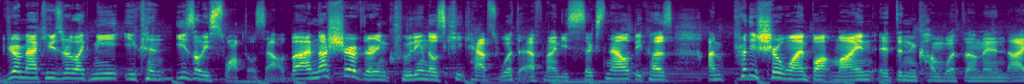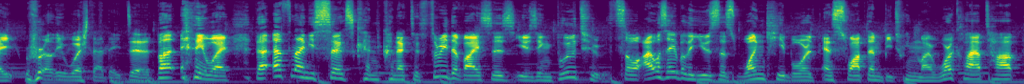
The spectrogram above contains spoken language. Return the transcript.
if you're a Mac user like me, you can easily swap those out. But I'm not sure if they're including those keycaps with the F96 now because I'm pretty sure when I bought mine, it didn't come with them and I really wish that they did. But anyway, the F96 can connect to three devices using Bluetooth. So I was able to use this one keyboard and swap them between my work laptop,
